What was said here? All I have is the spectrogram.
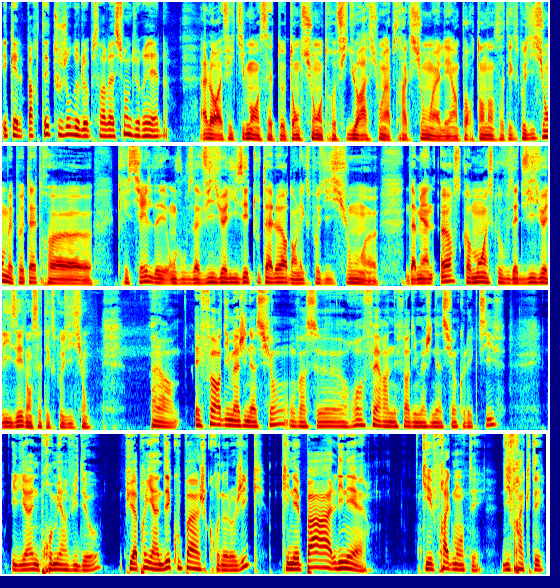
et qu'elles partaient toujours de l'observation du réel. Alors, effectivement, cette tension entre figuration et abstraction, elle est importante dans cette exposition, mais peut-être, euh, Chris Cyril, on vous a visualisé tout à l'heure dans l'exposition euh, Damian Hirst. Comment est-ce que vous êtes visualisé dans cette exposition? Alors, effort d'imagination, on va se refaire un effort d'imagination collectif il y a une première vidéo, puis après il y a un découpage chronologique qui n'est pas linéaire, qui est fragmenté, diffracté.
